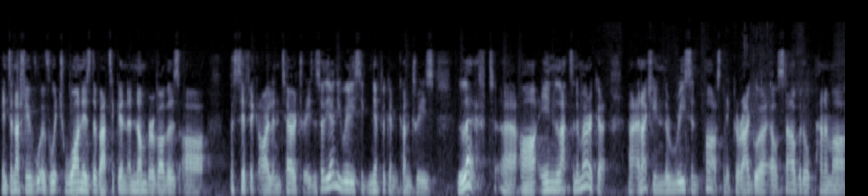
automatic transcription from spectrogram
internationally, of, of, which one is the Vatican, a number of others are Pacific Island territories. And so the only really significant countries left uh, are in Latin America. Uh, and actually, in the recent past, Nicaragua, El Salvador, Panama,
